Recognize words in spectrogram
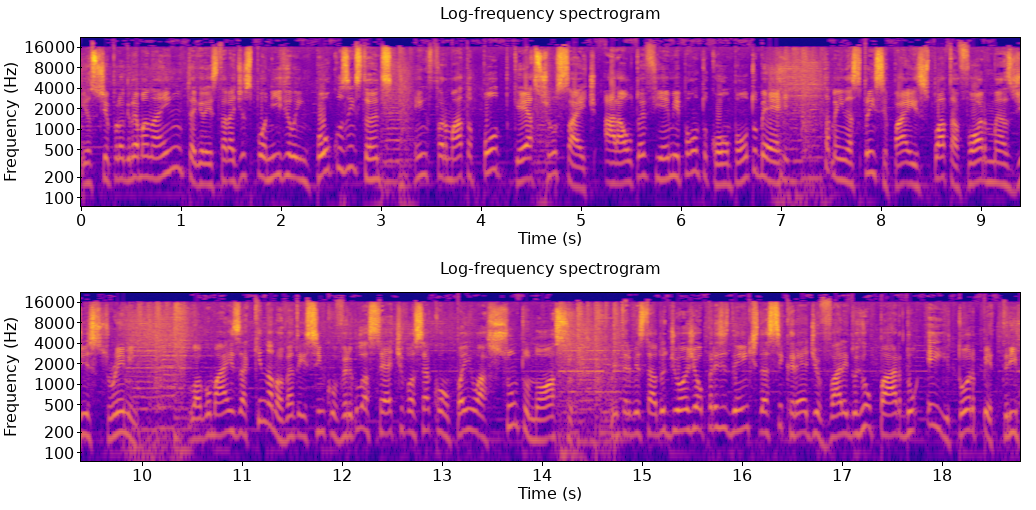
Este programa na íntegra estará disponível em poucos instantes em formato podcast no site arautofm.com.br, também nas principais plataformas de streaming. Logo mais, aqui na 95,7 você acompanha o assunto nosso. O entrevistado de hoje é o presidente da Sicredi Vale do Rio Pardo, Heitor Petri.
